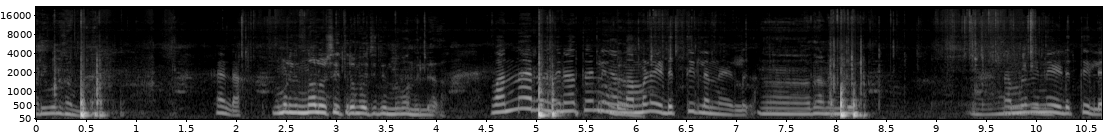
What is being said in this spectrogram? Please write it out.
അടിപൊളി സംഭവം. കണ്ട? നമ്മൾ ഇന്നാൾ പക്ഷേ ഇത്രയും വെച്ചിട്ട് ഇന്നും വന്നില്ല. വന്നായിരുന്നു ഇതിനകത്ത് തന്നെ നമ്മൾ എടുത്തില്ലെന്നേ ഉള്ളു. അതാണ് എന്ത്? നമ്മൾ പിന്നെ എടുത്തില്ല.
